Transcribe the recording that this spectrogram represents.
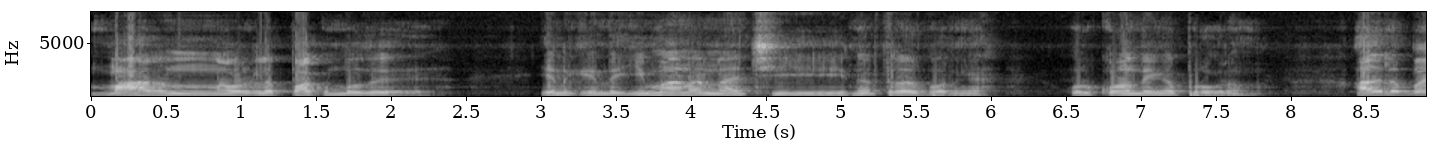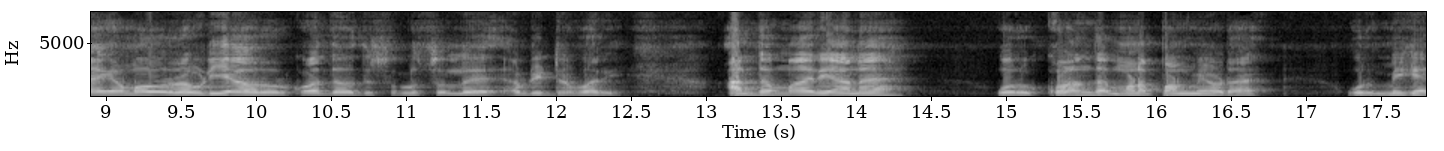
மாறன் அவர்களை பார்க்கும்போது எனக்கு இந்த இமான் அண்ணாச்சி நடத்துகிறாரு பாருங்கள் ஒரு குழந்தைங்க ப்ரோக்ராம் அதில் பயங்கரமாக ஒரு ரவுடியாக அவர் ஒரு குழந்தை வந்து சொல்லு சொல்லு அப்படின்ற மாதிரி. அந்த மாதிரியான ஒரு குழந்தை மனப்பான்மையோட ஒரு மிக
